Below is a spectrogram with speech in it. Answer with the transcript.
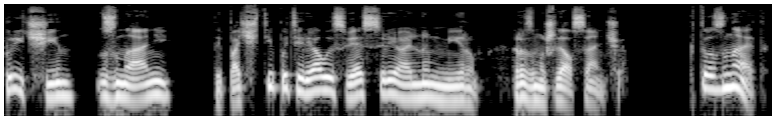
причин, знаний, ты почти потерял и связь с реальным миром, размышлял Санчо. Кто знает,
